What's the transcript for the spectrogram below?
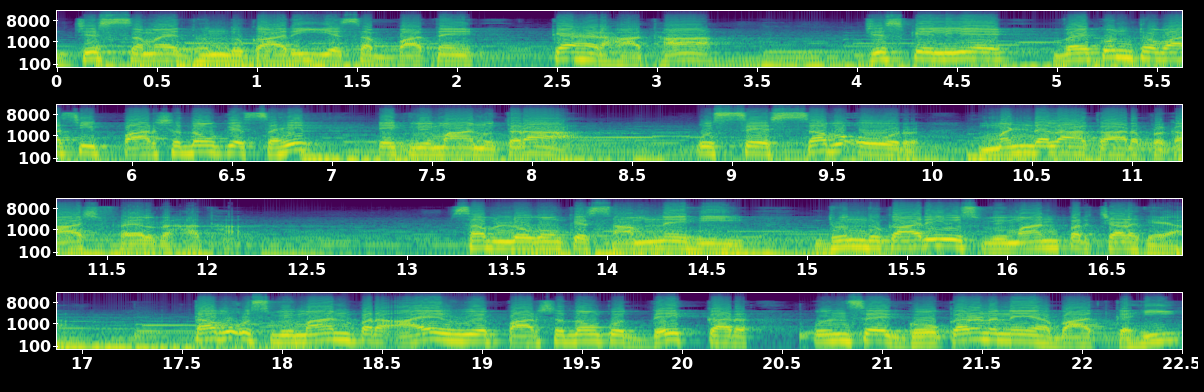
जिस समय धुंधुकारी ये सब बातें कह रहा था, जिसके लिए वैकुंठवासी पार्षदों के सहित एक विमान उतरा, उससे सब ओर मंडलाकार प्रकाश फैल रहा था। सब लोगों के सामने ही धुंधुकारी उस विमान पर चढ़ गया। तब उस विमान पर आए हुए पार्षदों को देखकर उनसे गोकर्ण ने यह बात कही।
